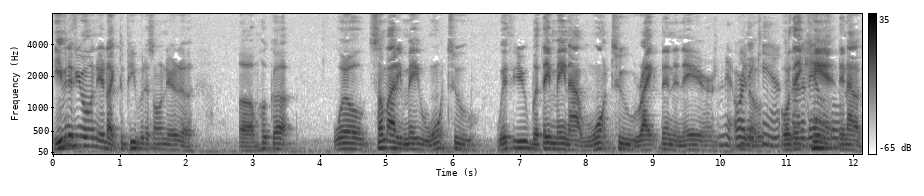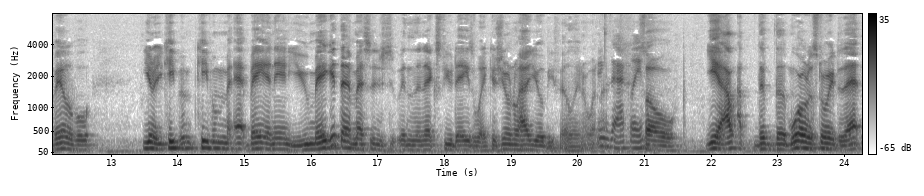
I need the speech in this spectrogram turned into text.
Even if you're on there, like the people that's on there to um, hook up, well, somebody may want to with you, but they may not want to right then and there. Or they know, can't. or they can't. available. They're not available. You know, you keep them keep them at bay, and then you may get that message in the next few days away because you don't know how you'll be feeling or whatnot. Exactly. So, yeah, I, I, the the moral of the story to that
